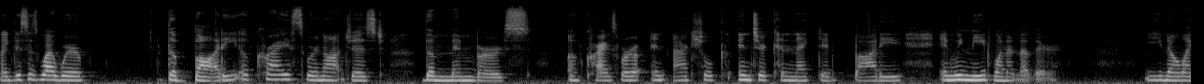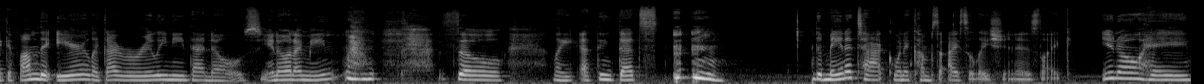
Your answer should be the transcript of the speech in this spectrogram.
like, this is why we're the body of Christ. We're not just the members of Christ, we're an actual interconnected body, and we need one another you know like if i'm the ear like i really need that nose you know what i mean so like i think that's the main attack when it comes to isolation is like you know hey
